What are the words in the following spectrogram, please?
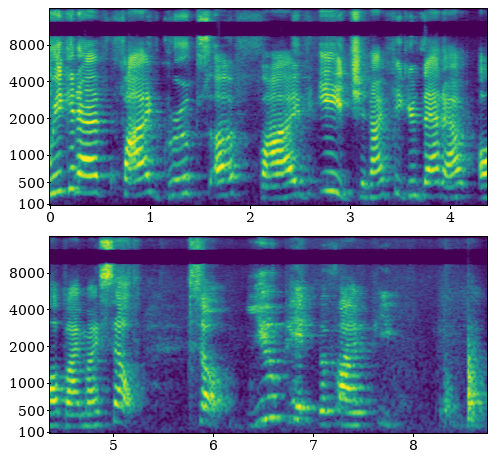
We could have five groups of five each, and I figured that out all by myself. So you pick the five people. Come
